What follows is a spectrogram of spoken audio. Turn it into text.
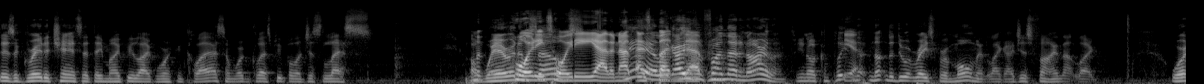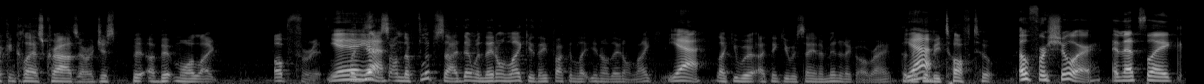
there's a greater chance that they might be like working class, and working class people are just less aware of hoity-toity, themselves. yeah, they're not yeah, as like I even up. find that in Ireland. You know, completely Yeah. nothing to do with race for a moment. Like I just find that like working class crowds are just bit, a bit more like up for it. Yeah, But yeah, yes, yeah. on the flip side, then when they don't like you, they fucking let you know they don't like you. Yeah. Like you were, I think you were saying a minute ago, right? That Yeah. they can be tough too. Oh, for sure, and that's like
